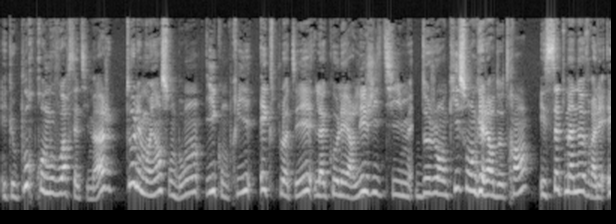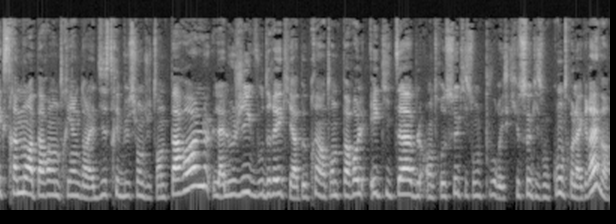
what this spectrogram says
et que pour promouvoir cette image, tous les moyens sont bons, y compris exploiter la colère légitime de gens qui sont en galère de train, et cette manœuvre elle est extrêmement apparente rien que dans la distribution du temps de parole, la logique voudrait qu'il y ait à peu près un temps de parole équitable entre ceux qui sont pour et ceux qui sont contre la grève.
